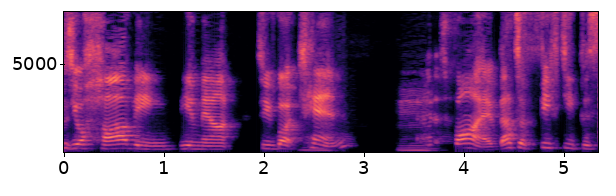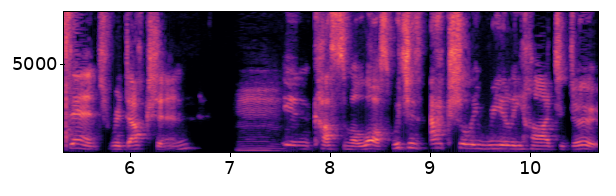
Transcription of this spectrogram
because you're halving the amount. So you've got mm. 10 mm. and it's 5 that's a 50% reduction mm. in customer loss which is actually really hard to do.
